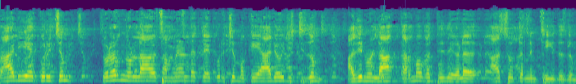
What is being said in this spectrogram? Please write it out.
റാലിയെക്കുറിച്ചും തുടർന്നുള്ള സമ്മേളനത്തെക്കുറിച്ചും ഒക്കെ ആലോചിച്ചതും അതിനുള്ള കർമ്മപദ്ധതികൾ ആസൂത്രണം ചെയ്തതും.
